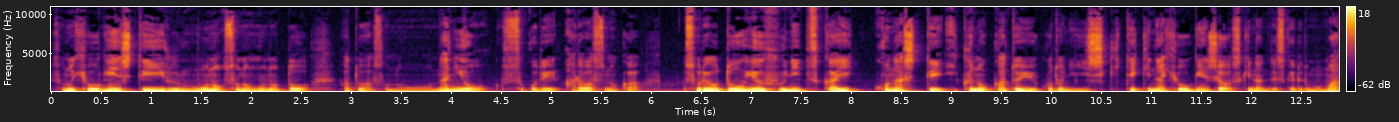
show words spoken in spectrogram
その表現しているものそのものとあとはその何をそこで表すのかそれをどういうふうに使いこなしていくのかということに意識的な表現者は好きなんですけれどもまあ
